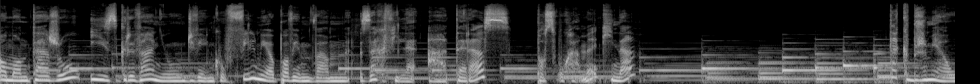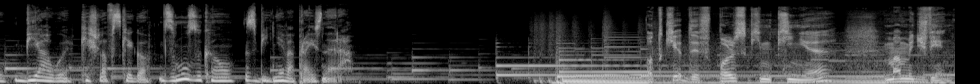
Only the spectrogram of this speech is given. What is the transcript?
O montażu i zgrywaniu dźwięków w filmie opowiem Wam za chwilę, a teraz posłuchamy kina. Tak brzmiał Biały Kieślowskiego z muzyką Zbigniewa Preisnera. Od kiedy w polskim kinie mamy dźwięk?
